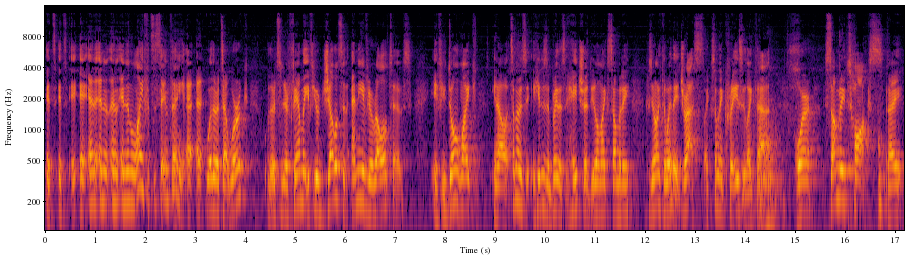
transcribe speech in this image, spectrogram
It's it's it, and, and and in life it's the same thing. Whether it's at work, whether it's in your family, if you're jealous of any of your relatives, if you don't like you know, sometimes he doesn't bring this hatred. You don't like somebody because you don't like the way they dress, like something crazy like that. Or somebody talks, right?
